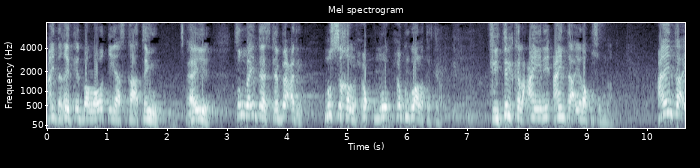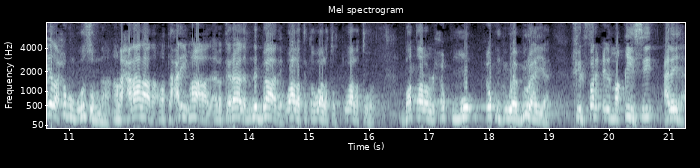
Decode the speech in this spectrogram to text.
caynta hayrkeed baa looga qiyaas qaatay wey. Haye. Uma intaas kabacdi nusika alxukmu xukunka waa la tirtira fii tilka alcayni caynta ayadaa ku sugnaa caynta ayadaa xukunka ku sugnaa ama xalaalaada ama taxriim ha aade ama karaada ama nadbaade waa la tirto waa la tuura baطla اxukmu xukunki waa burahayaa fi farci اmaqiisi calayha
